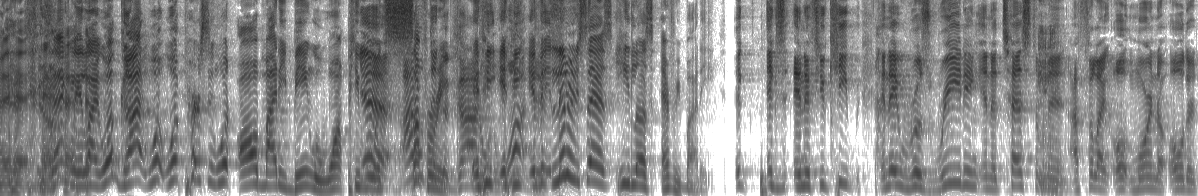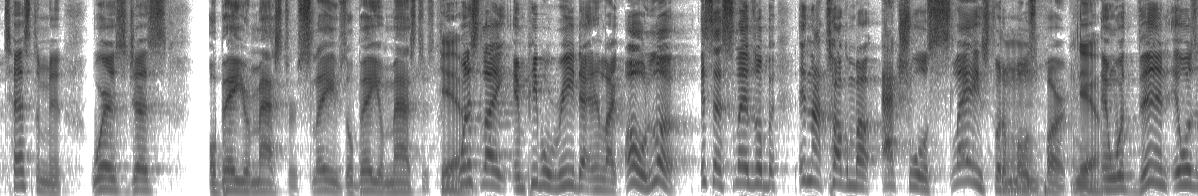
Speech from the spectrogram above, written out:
this. exactly. Like what God, what what person, what Almighty being would want people Yeah, with I don't think suffering? a God if he, would if, want he, if this. it literally says He loves everybody, Ex- And if you keep, and they was reading in the Testament, I feel like more in the Older Testament, where it's just obey your masters, slaves obey your masters. Yeah. When it's like, and people read that and like, oh look, it says slaves obey. They're not talking about actual slaves for the most part. Yeah. And with then, it was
